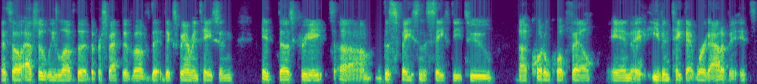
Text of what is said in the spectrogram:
And so absolutely love the, the perspective of the, the experimentation. It does create um, the space and the safety to uh, quote unquote fail and even take that word out of it. It's,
